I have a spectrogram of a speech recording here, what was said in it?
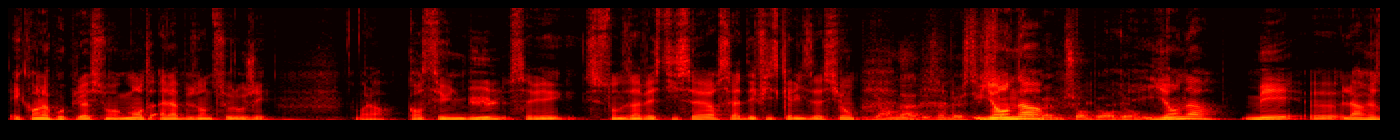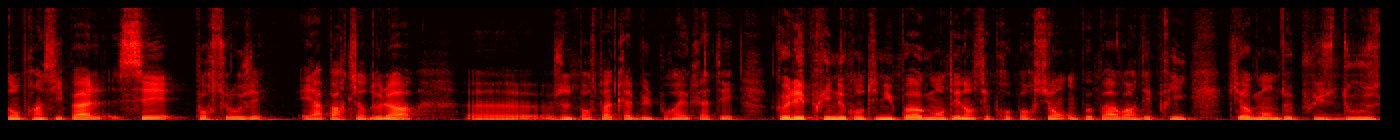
Et quand la population augmente, elle a besoin de se loger. Voilà. Quand c'est une bulle, ce sont des investisseurs, c'est la défiscalisation. Il y en a des investisseurs Il y en a. quand même sur Bordeaux. Il y en a, mais euh, la raison principale, c'est pour se loger. Et à partir de là, euh, je ne pense pas que la bulle pourra éclater. Que les prix ne continuent pas à augmenter dans ces proportions, on ne peut pas avoir des prix qui augmentent de plus 12,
